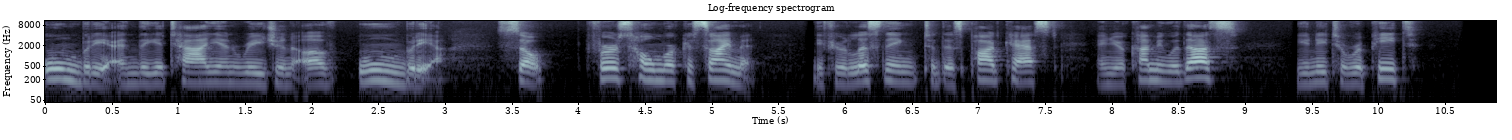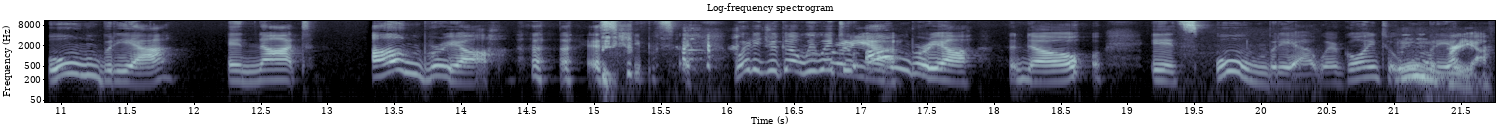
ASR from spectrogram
Umbria, in the Italian region of Umbria. So, first homework assignment if you're listening to this podcast and you're coming with us, you need to repeat Umbria and not Umbria, as people say. Where did you go? We went to Umbria. No, it's Umbria. We're going to Umbria. Umbria.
